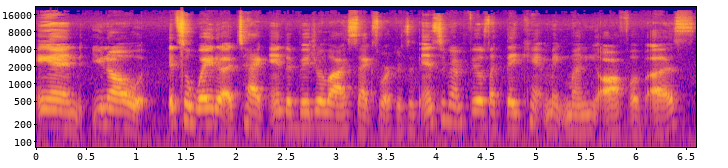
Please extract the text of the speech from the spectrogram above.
And you know it's a way to attack individualized sex workers. If Instagram feels like they can't make money off of us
